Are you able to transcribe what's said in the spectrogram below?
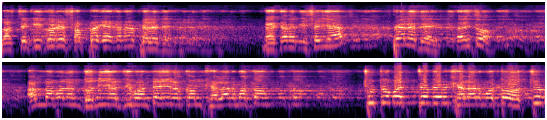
লাস্টে কি করে? সবটাকে এখানে ফেলে দেয়। এখানে মিশাইয়া ফেলে দেয় তাই তো? আল্লাহ বলেন দুনিয়ার জীবনটা এরকম খেলার মতো ছোট বাচ্চাদের খেলার মতো, ছোট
